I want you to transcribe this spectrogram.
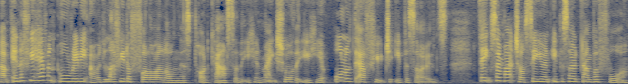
Um, and if you haven't already, I would love you to follow along this podcast so that you can make sure that you hear all of our future episodes. Thanks so much. I'll see you in episode number four.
